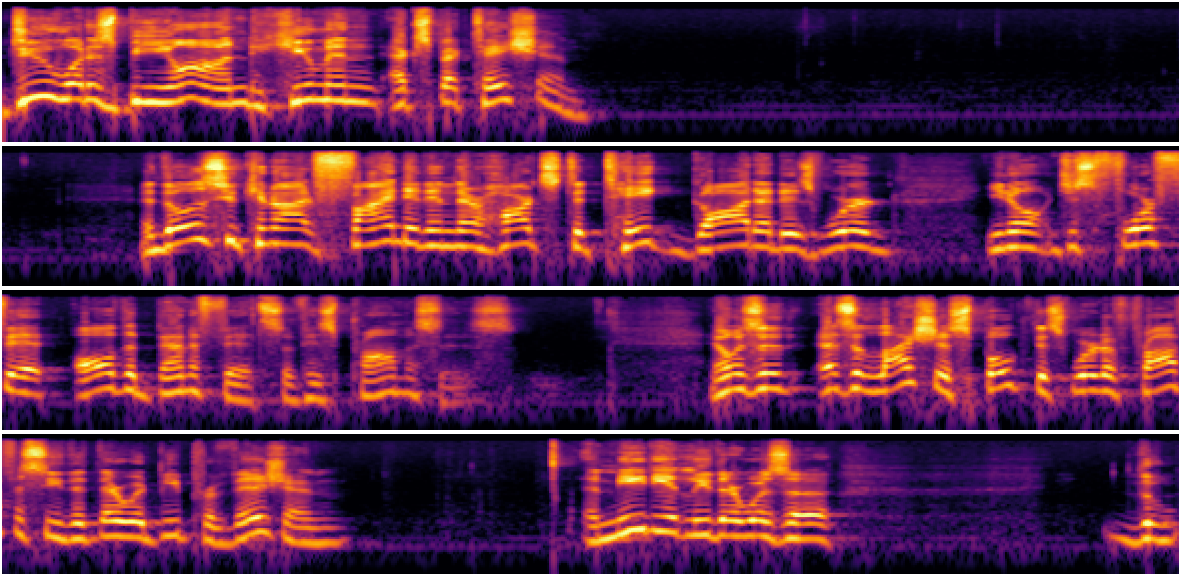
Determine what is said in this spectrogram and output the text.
do what is beyond human expectation. And those who cannot find it in their hearts to take God at His word, you know, just forfeit all the benefits of His promises. Now, as, as Elisha spoke this word of prophecy that there would be provision, immediately there was a, the,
